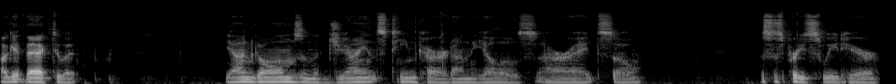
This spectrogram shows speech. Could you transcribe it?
I'll get back to it. Yan Gomes and the Giants team card on the yellows. All right, so this is pretty sweet here.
